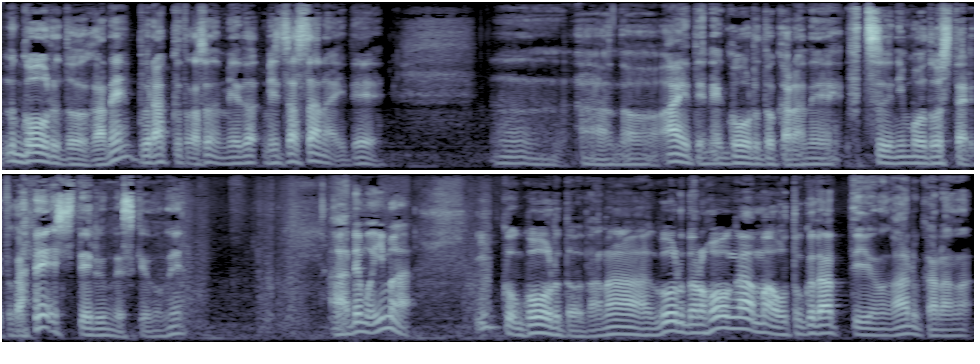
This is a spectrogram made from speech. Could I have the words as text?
ゴールドとかね、ブラックとかそういうの目指さないで、うん、あの、あえてね、ゴールドからね、普通に戻したりとかね、してるんですけどね。あ、でも今、一個ゴールドだな。ゴールドの方がまあお得だっていうのがあるから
